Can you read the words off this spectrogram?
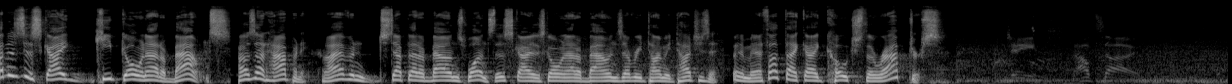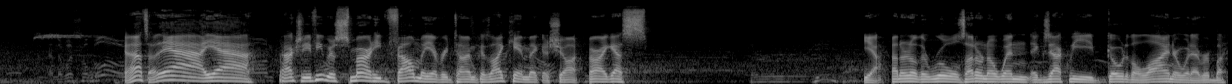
How does this guy keep going out of bounds? How's that happening? I haven't stepped out of bounds once. This guy is going out of bounds every time he touches it. Wait a minute, I thought that guy coached the Raptors. Yeah, that's a, yeah, yeah. Actually, if he was smart, he'd foul me every time because I can't make a shot. Or I guess. Yeah, I don't know the rules. I don't know when exactly you go to the line or whatever, but.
